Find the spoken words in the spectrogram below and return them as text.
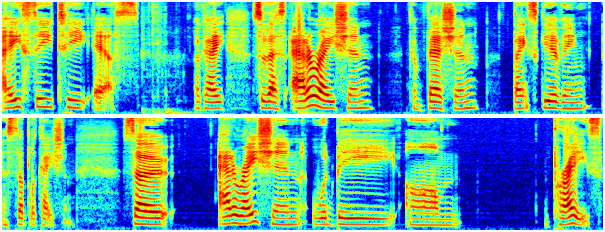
A C T S. Okay, so that's adoration, confession, thanksgiving, and supplication. So adoration would be um, praise.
